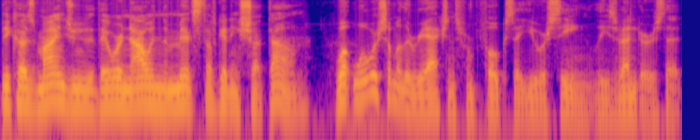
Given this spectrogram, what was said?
because mind you they were now in the midst of getting shut down What what were some of the reactions from folks that you were seeing? These vendors that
